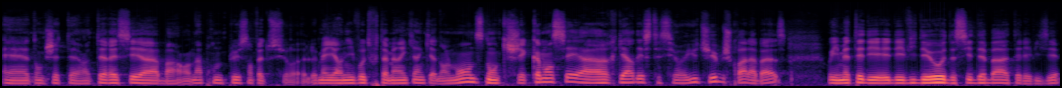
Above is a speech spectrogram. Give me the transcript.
Et donc j'étais intéressé à bah, en apprendre plus en fait sur le meilleur niveau de foot américain qu'il y a dans le monde. Donc j'ai commencé à regarder, c'était sur YouTube je crois à la base où ils mettaient des, des vidéos de ces débats télévisés.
